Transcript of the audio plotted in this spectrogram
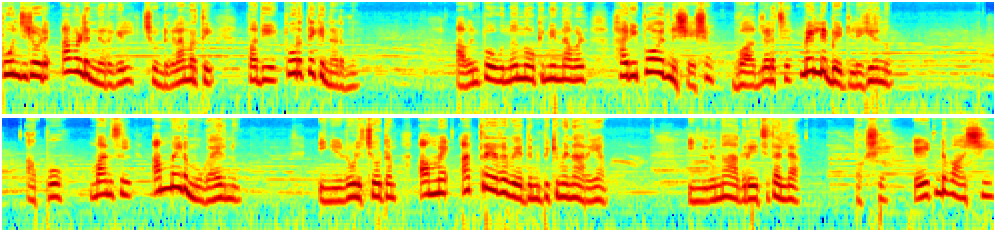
പൂഞ്ചിരോടെ അവളുടെ നിറകിൽ ചുണ്ടുകൾ അമർത്തി പതിയെ പുറത്തേക്ക് നടന്നു. അവൻ പോകുന്നത് നോക്കി നിന്നവൾ ഹരി പോയതിനു ശേഷം വാതിലടച്ച് മെല്ലെ ബെഡിലേക്കിരുന്നു. അപ്പോ മനസ്സിൽ അമ്മയുടെ മുഖമായിരുന്നു ഇങ്ങനൊരു ഒളിച്ചോട്ടം അമ്മയെ അത്രയേറെ വേദനിപ്പിക്കുമെന്ന് അറിയാം ഇങ്ങനൊന്നും ആഗ്രഹിച്ചതല്ല. പക്ഷേ ഏട്ടന്റെ വാശി.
